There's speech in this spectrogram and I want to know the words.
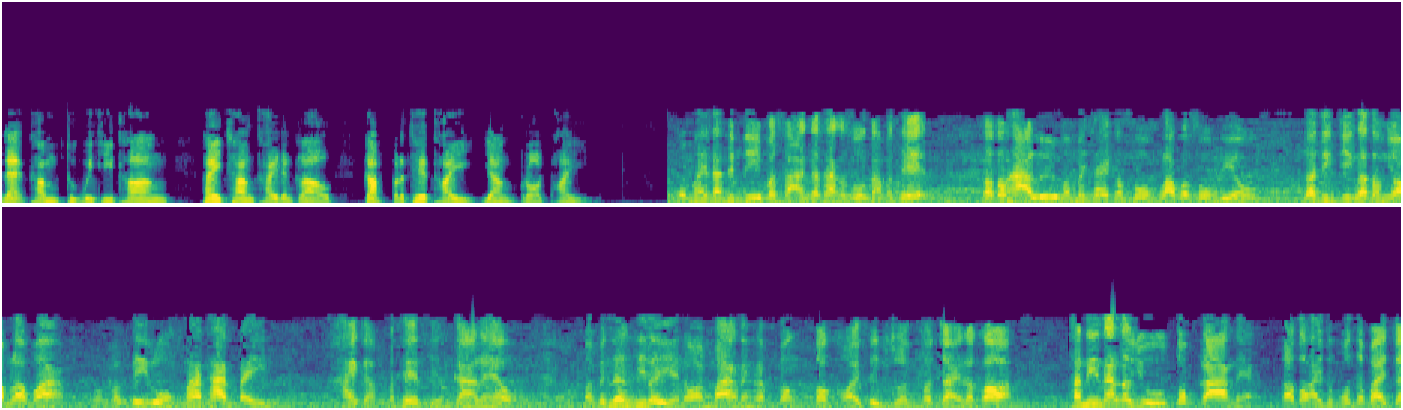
และทำทุกวิถีทางให้ช้างไทยดังกล่าวกลับประเทศไทยอย่างปลอดภัย ผมให้ท่านทิบดีประสานกับทางกระทรวงต่างประเทศ เราต้องหาลือมันไม่ใช่กระทรวงเรากระทรวงเดียว แล้วจริง ๆ แล้วต้องยอมรับว่าติหลวงพระทานไปให้กับประเทศศรีลังกาแล้ว มันเป็นเรื่องที่ละเอียดอ่อนมากนะครับ ต้องต้องขอให้สื่อมวลชนเข้าใจ แล้วก็ทั้งนี้นั้นเราอยู่ตรงกลางเนี่ย เราต้องให้ทุกคนสบายใจ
